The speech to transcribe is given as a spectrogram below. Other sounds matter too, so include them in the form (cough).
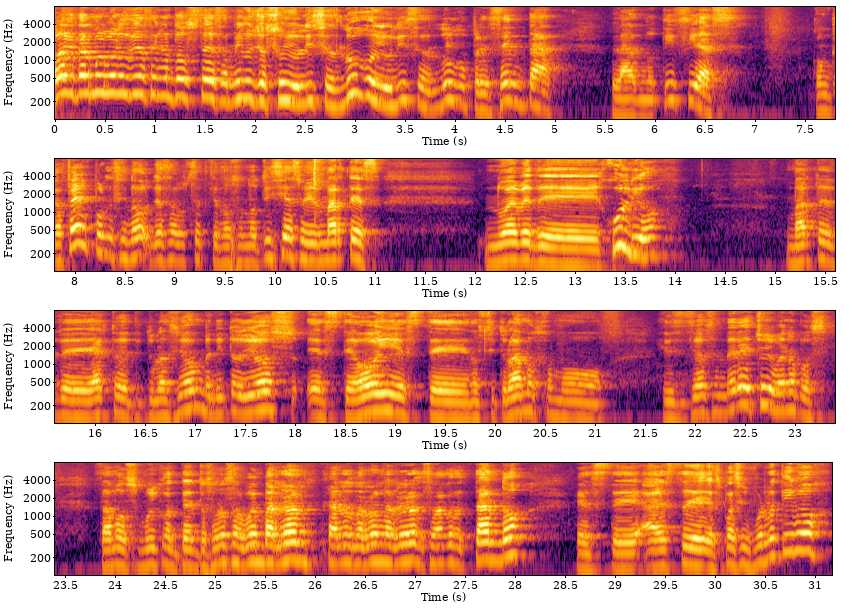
Hola, ¿qué tal? Muy buenos días, tengan todos ustedes amigos. Yo soy Ulises Lugo y Ulises Lugo presenta las noticias con café, porque si no, ya sabe usted que no son noticias. Hoy es martes 9 de julio, martes de acto de titulación. Bendito Dios, este hoy este nos titulamos como licenciados en Derecho y bueno, pues estamos muy contentos. Saludos al buen Barrón, Carlos Barrón Arriola que se va conectando este, a este espacio informativo,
